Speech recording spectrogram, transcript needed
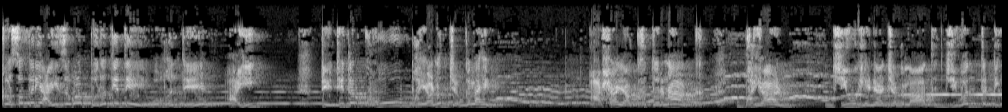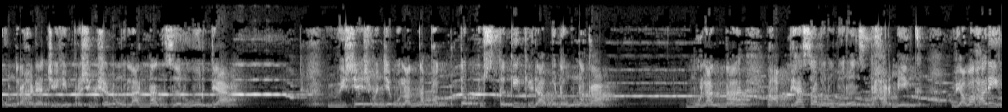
कस तरी आईजवळ परत येते व म्हणते आई तेथे तर खूप भयानक जंगल आहे. अशा या खतरनाक भयान जीव घेण्या जंगलात जिवंत टिकून राहण्याचेही प्रशिक्षण मुलांना जरूर द्या. विशेष म्हणजे मुलांना फक्त पुस्तकी किडा बनवू नका. मुलांना अभ्यासाबरोबरच धार्मिक व्यावहारिक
